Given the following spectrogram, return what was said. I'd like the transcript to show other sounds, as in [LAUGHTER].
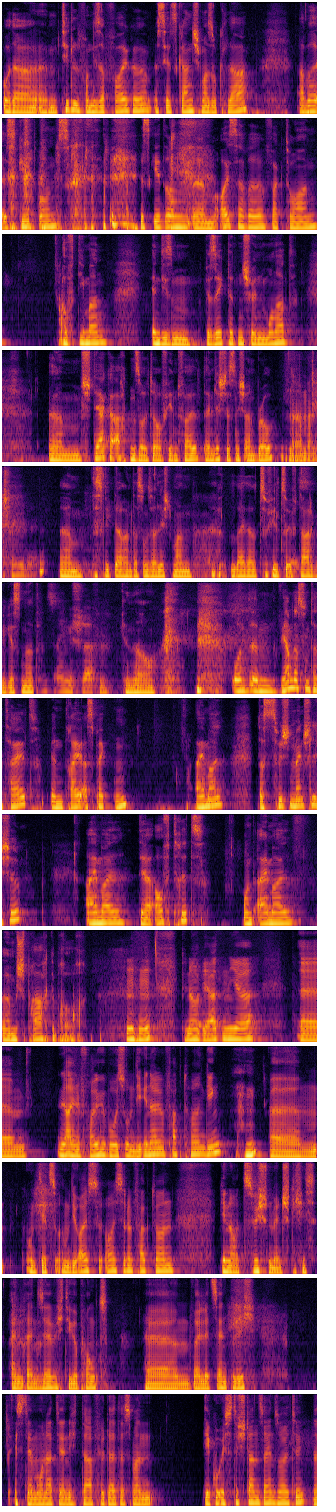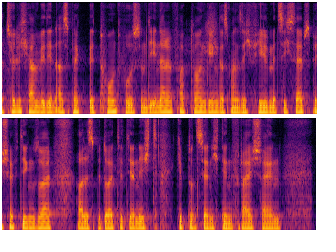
oder ähm, Titel von dieser Folge ist jetzt gar nicht mal so klar, aber es geht [LAUGHS] uns, es geht um ähm, äußere Faktoren, auf die man in diesem gesegneten schönen Monat ähm, stärker achten sollte auf jeden Fall. Dein Licht ist nicht an, Bro. Na, Mann, schon wieder. Ähm, das liegt daran, dass unser Lichtmann leider zu viel zu Iftar gegessen hat. Ist eingeschlafen. Genau. Und ähm, wir haben das unterteilt in drei Aspekten. Einmal das Zwischenmenschliche, einmal der Auftritt und einmal ähm, Sprachgebrauch. Mhm. Genau, wir hatten ja ähm, eine Folge, wo es um die inneren Faktoren ging. Ähm, und jetzt um die äußer äußeren Faktoren. Genau, Zwischenmenschliches. Ein, ein sehr wichtiger Punkt, ähm, weil letztendlich ist der Monat ja nicht dafür da, dass man egoistisch dann sein sollte. Natürlich haben wir den Aspekt betont, wo es um die inneren Faktoren ging, dass man sich viel mit sich selbst beschäftigen soll. Aber das bedeutet ja nicht, gibt uns ja nicht den Freischein,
